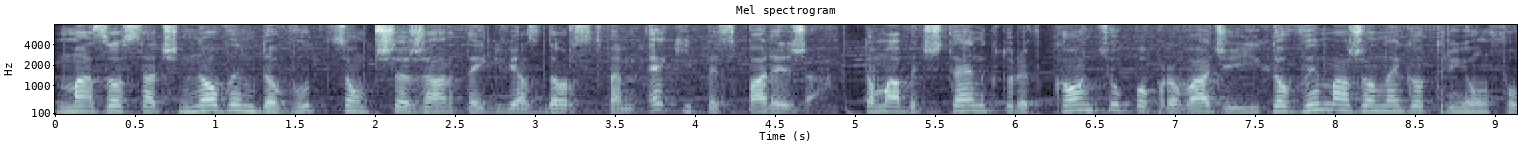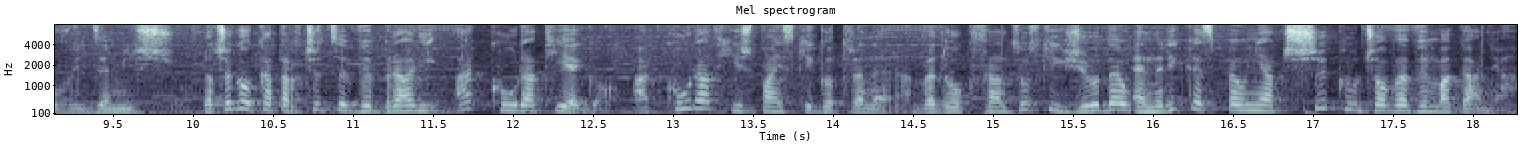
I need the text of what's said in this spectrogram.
ma zostać nowym dowódcą przeżartej gwiazdorstwem ekipy z Paryża. To ma być ten, który w końcu poprowadzi ich do wymarzonego triumfu w Lidze Mistrzów. Dlaczego Katarczycy wybrali akurat jego, akurat hiszpańskiego trenera? Według francuskich źródeł Enrique spełnia trzy kluczowe wymagania,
